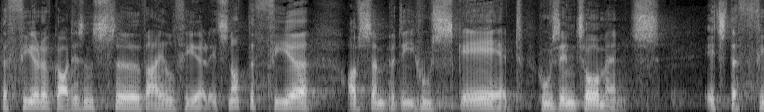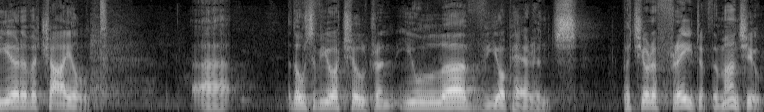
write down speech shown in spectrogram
The fear of God isn't servile fear. It's not the fear of somebody who's scared, who's in torments. It's the fear of a child. Uh, those of you who are children, you love your parents, but you're afraid of them, aren't you?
